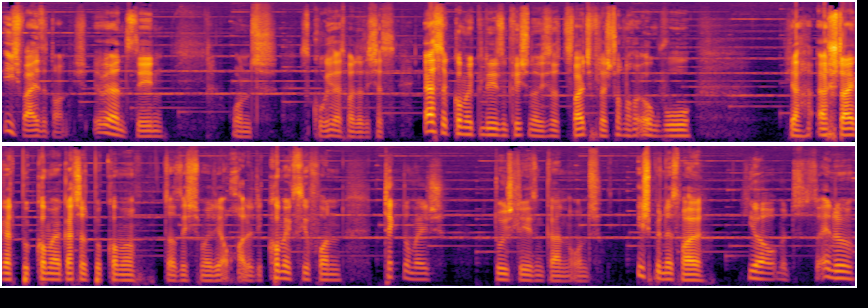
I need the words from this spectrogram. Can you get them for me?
Ich weiß es noch nicht. Wir werden es sehen. Und jetzt gucke ich erstmal, dass ich das erste Comic gelesen kriege und dass ich das zweite vielleicht doch noch irgendwo ja, ersteigert bekomme, ergattert bekomme, dass ich mir auch alle die Comics hier von Technomage durchlesen kann. Und ich bin jetzt mal hier mit zu Ende.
